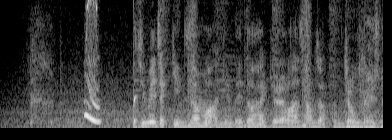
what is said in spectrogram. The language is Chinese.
知唔知只健身環人哋都係叫你玩三十分鐘嘅啫？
